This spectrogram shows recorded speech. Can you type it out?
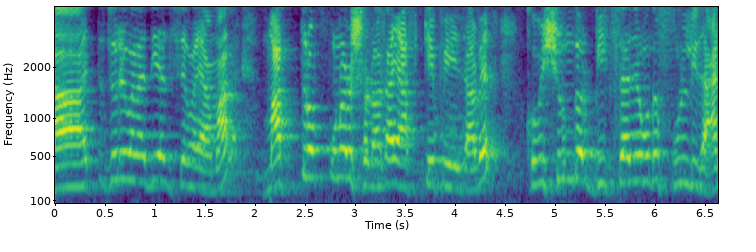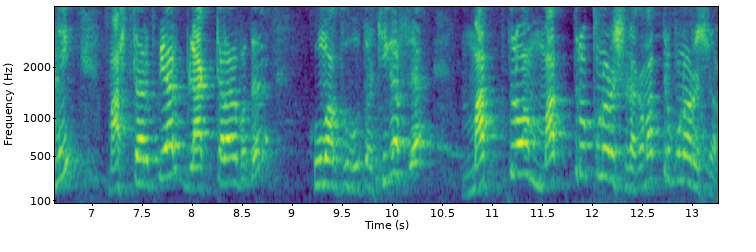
আর তো জরিমানা দিয়ে দিচ্ছে ভাই আমার। মাত্র পনেরোশো টাকায় আজকে পেয়ে যাবেন। খুবই সুন্দর বিগ সাইজের মধ্যে fully running master pair black colour মধ্যে হুমা কবুতর ঠিক আছে? মাত্র মাত্র পনেরোশো টাকা মাত্র পনেরোশো।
